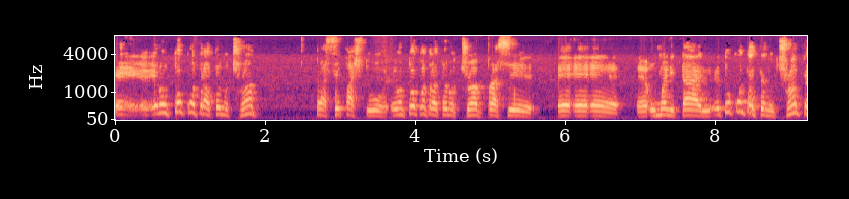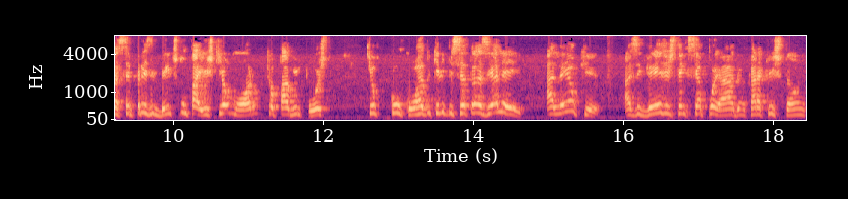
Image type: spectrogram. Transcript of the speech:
é eu não estou contratando o Trump para ser pastor, eu não estou contratando o Trump para ser é, é, é, é, humanitário, eu estou contratando o Trump para ser presidente de um país que eu moro, que eu pago imposto que eu concordo que ele precisa trazer a lei. A lei é o quê? As igrejas têm que ser apoiadas, é um cara cristão.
